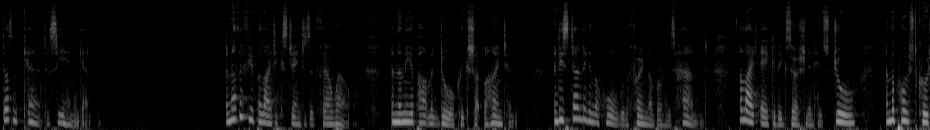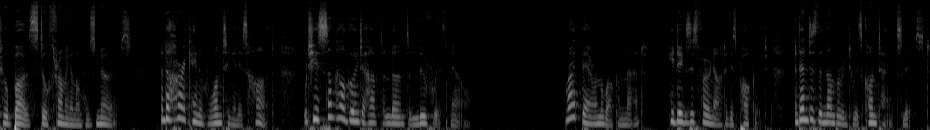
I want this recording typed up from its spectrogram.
doesn't care to see him again. Another few polite exchanges of farewell, and then the apartment door clicks shut behind him, and he's standing in the hall with a phone number on his hand, a light ache of exertion in his jaw, and the post coital buzz still thrumming along his nerves, and a hurricane of wanting in his heart, which he is somehow going to have to learn to live with now. Right there on the welcome mat, he digs his phone out of his pocket and enters the number into his contacts list.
